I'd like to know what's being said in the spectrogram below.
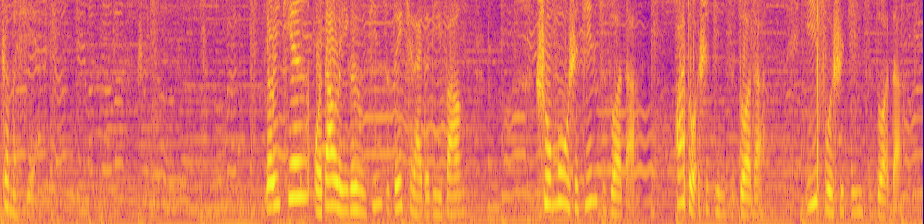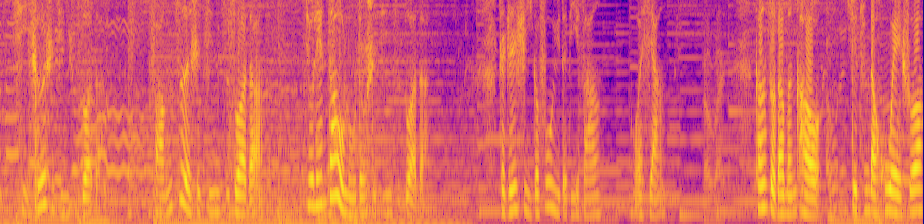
这么写：有一天，我到了一个用金子堆起来的地方，树木是金子做的，花朵是金子做的，衣服是金子做的，汽车是金子做的，房子是金子做的，就连道路都是金子做的。这真是一个富裕的地方，我想。刚走到门口，就听到护卫说：“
